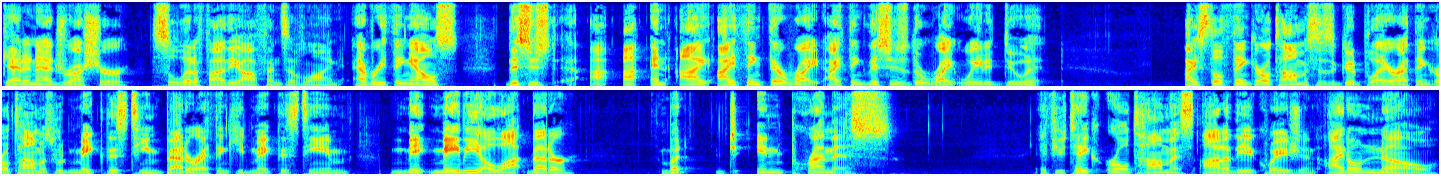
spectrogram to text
Get an edge rusher, solidify the offensive line. Everything else this is, I, I, and I, I think they're right. I think this is the right way to do it. I still think Earl Thomas is a good player. I think Earl Thomas would make this team better. I think he'd make this team may, maybe a lot better. But in premise, if you take Earl Thomas out of the equation, I don't know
